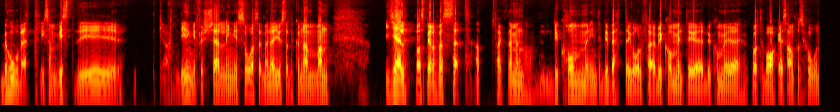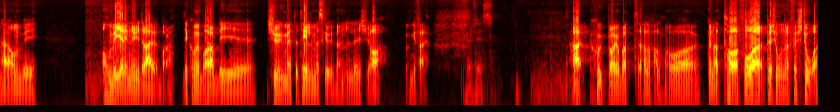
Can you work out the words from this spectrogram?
behovet. Liksom, visst, det är, ja, det är ingen försäljning i så sätt, men det är just att kunna man hjälpa spelarna på ett sätt. Att faktiskt, nej, men ja. du kommer inte bli bättre golfare. Vi kommer inte, du kommer vara tillbaka i samma position här om vi om vi ger en ny driver bara. Det kommer bara bli 20 meter till med skruven, eller ja, ungefär. Precis. Ja, sjukt bra jobbat i alla fall och kunna ta, få personer att förstå.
